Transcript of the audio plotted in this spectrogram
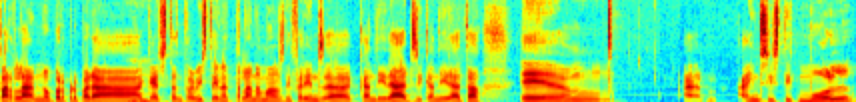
parlant no, per preparar mm -hmm. aquesta entrevista he anat parlant amb els diferents eh, candidats i candidata, eh, eh, ha insistit molt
